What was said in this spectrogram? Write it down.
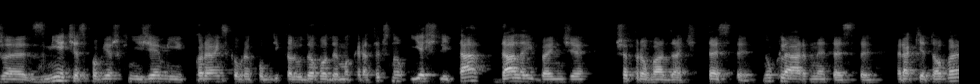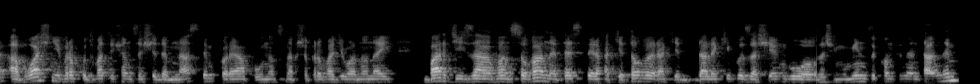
że zmiecie z powierzchni ziemi Koreańską Republikę Ludowo-Demokratyczną, jeśli ta dalej będzie przeprowadzać testy nuklearne, testy rakietowe, a właśnie w roku 2017 Korea Północna przeprowadziła no najbardziej zaawansowane testy rakietowe, rakiet dalekiego zasięgu, o zasięgu międzykontynentalnym,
